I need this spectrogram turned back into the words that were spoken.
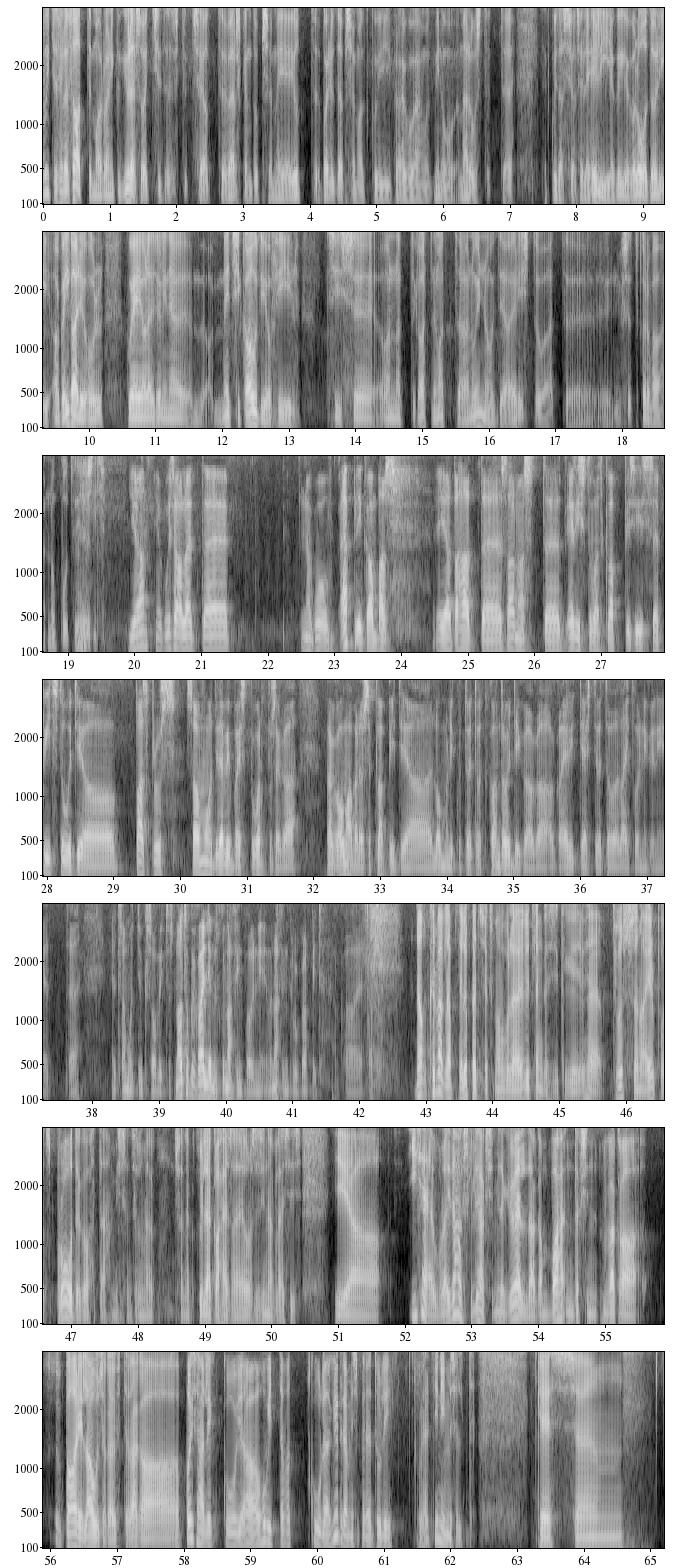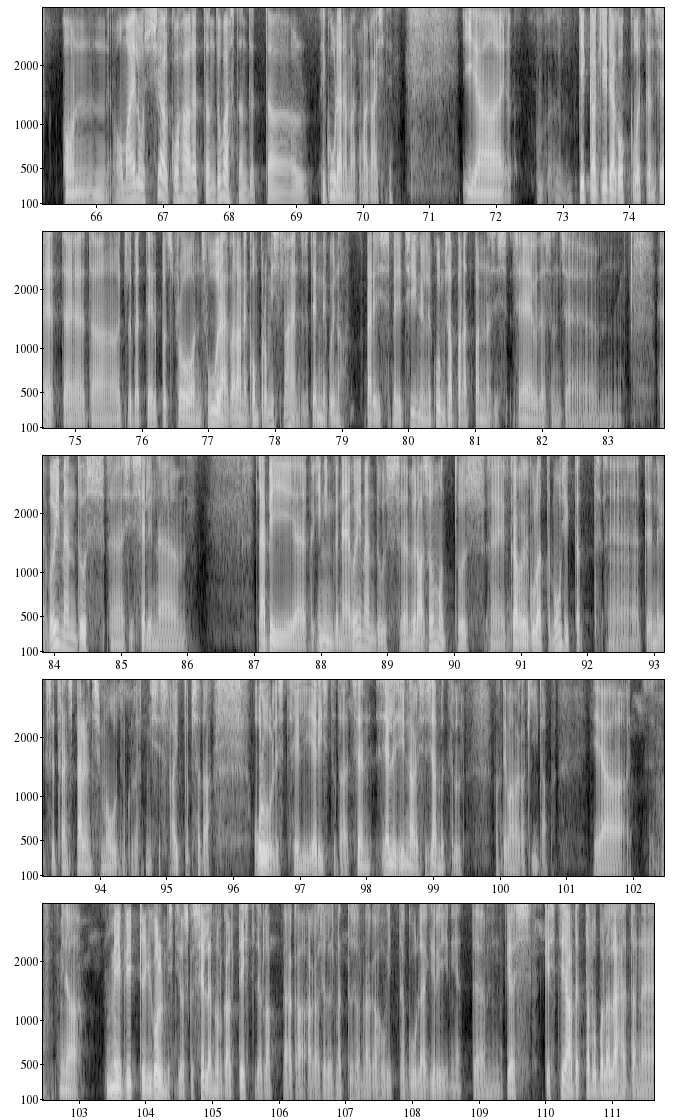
võite selle saate, ma arvan, ikkagi üles otsida, sest et sealt värskendub see meie jutt palju täpsemalt kui praegu vähemalt minu mälust, et, et kuidas seal selle heli ja kõigega lood oli, aga igal juhul, kui ei ole selline metsik audiofiil siis on nad kahtlemata nunnud ja eristuvad niisugused kõrvanupud. jah, ja kui sa oled nagu Apple'i kambas ja tahad äh, sarnast äh, eristuvat klappi, siis Beat Studio Bass pluss samamoodi läbipaistva korpusega väga omapärased klapid ja loomulikult töötavad ka Androidiga, aga, aga eriti hästi töötavad iPhone'iga, nii et, äh, et samuti üks soovitus. natuke kallimad kui Nothing Phone'i Nothing klapid, aga no kõrvaklappide lõpetuseks ma võib-olla ütlen ka siis ikkagi ühe plusssõna AirPods Prode kohta, mis on selline, see on nagu üle kahesaja euroses hinnaklassis. ja ise võib-olla ei tahakski lisaks midagi öelda, aga vahendaksin väga paari lausega ühte väga põhjalikku ja huvitavat kuulajakirja, mis meile tuli ühelt inimeselt, kes ähm, on oma elus seal kohal, et on tuvastanud, et ta ei kuule enam väga-väga hästi. ja pika kirja kokkuvõte on see, et ta ütleb, et AirPods Pro on suurepärane kompromisslahendus, et enne kui noh päris meditsiiniline kuulmisaparaat panna, siis see, kuidas on see äh, võimendus, äh, siis selline läbi äh, inimkõne võimendus, mürasummutus, ka veel kuulata muusikat. et ennekõike see transparency mode, kuidas, mis siis aitab seda olulist heli eristada, et see on sellise hinnaklassi seadmetel, noh tema väga kiidab. ja noh, mina me kõik, keegi kolm vist ei oska selle nurga alt testida klappe, aga, aga selles mõttes on väga huvitav kuulajakiri, nii et ähm, kes, kes teab, et ta võib-olla lähedane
